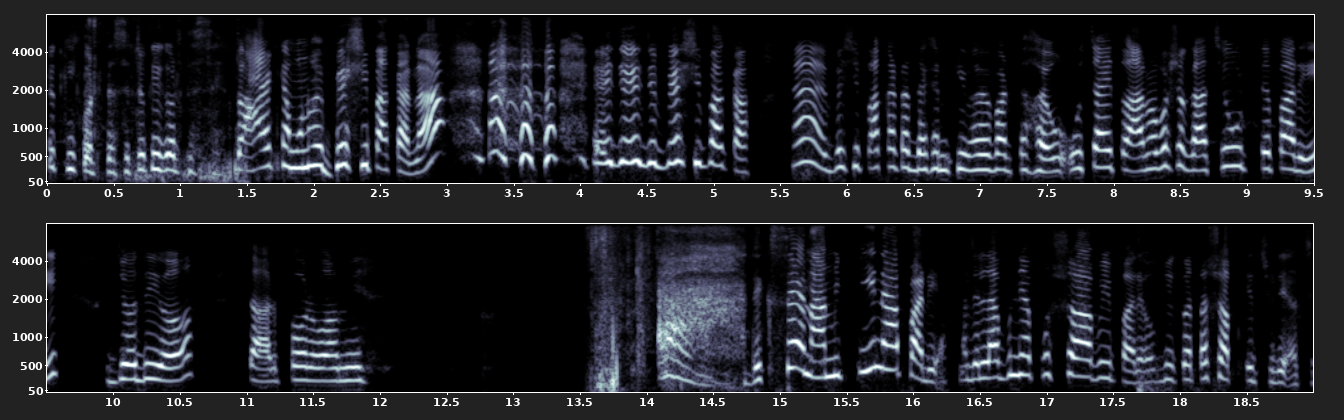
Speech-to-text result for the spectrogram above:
টুকি করতেছে টুকি করতেছে? তো আরেকটা মনে হয়, বেশি পাকা না? এই যে এই যে, বেশি পাকা। হ্যাঁ বেশি পাকাটা দেখেন কীভাবে পারতে হয়। উঁচাই তো আমি অবশ্য গাছে উঠতে পারি, যদিও তারপরও আমি দেখছেন, আমি কি না পারি? আপনাদের লাবণী আপু সবই পারে, অভিজ্ঞতা সবকিছুরই আছে।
